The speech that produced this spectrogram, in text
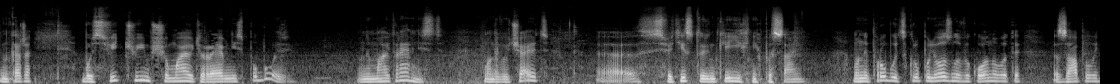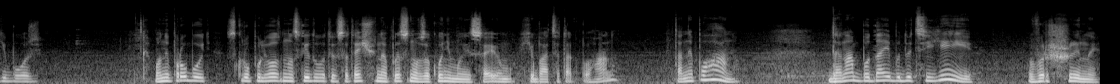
Він каже, бо свідчу їм, що мають ревність по Бозі. Вони мають ревність. Вони вивчають е, святі сторінки їхніх писань. Вони пробують скрупульозно виконувати заповіді Божі. Вони пробують скрупульозно наслідувати все те, що написано в законі Моїсеєвому. Хіба це так погано? Та не погано. Да нам бодай би до цієї вершини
